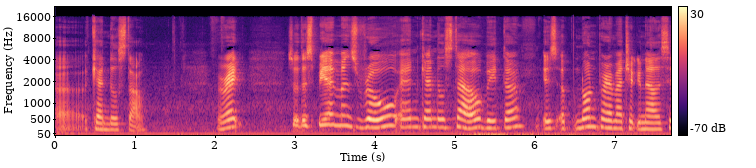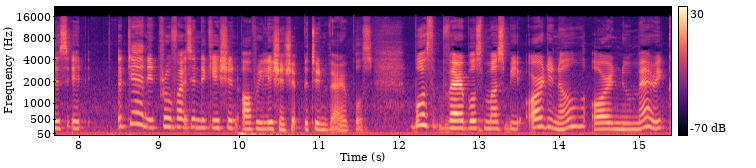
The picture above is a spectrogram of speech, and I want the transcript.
uh, Kendall's tau. Alright, so the Spearman's rho and Kendall's tau beta is a non-parametric analysis. It again, it provides indication of relationship between variables. Both variables must be ordinal or numeric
